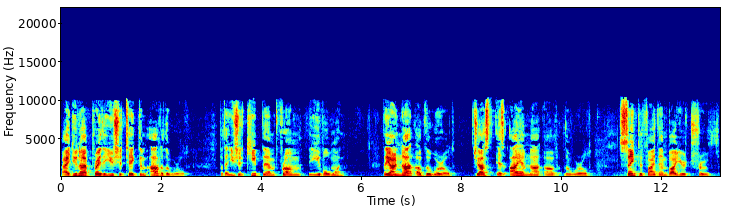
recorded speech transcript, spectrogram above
I do not pray that you should take them out of the world, but that you should keep them from the evil one. They are not of the world just as I am not of the world. Sanctify them by your truth.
